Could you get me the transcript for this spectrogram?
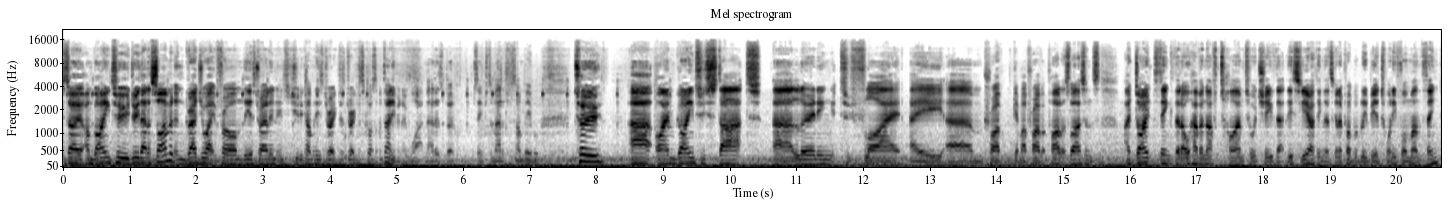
so I'm going to do that assignment and graduate from the Australian Institute of Companies Directors Directors course. I don't even know why it matters, but it seems to matter to some people. Two, uh, I'm going to start uh, learning to fly a um, private, get my private pilot's license. I don't think that I'll have enough time to achieve that this year. I think that's going to probably be a 24 month thing,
